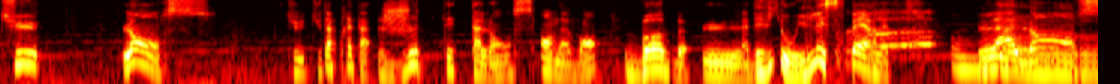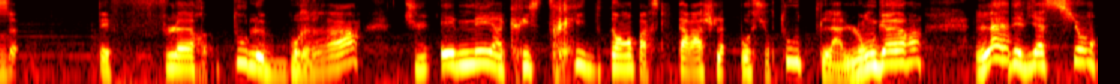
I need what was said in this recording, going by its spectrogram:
Tu lances, tu tu t'apprêtes à jeter ta lance en avant. Bob la dévie ou il espère la La lance t'effleure tout le bras. Tu émets un cri strident parce qu'il t'arrache la peau sur toute la longueur. La déviation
